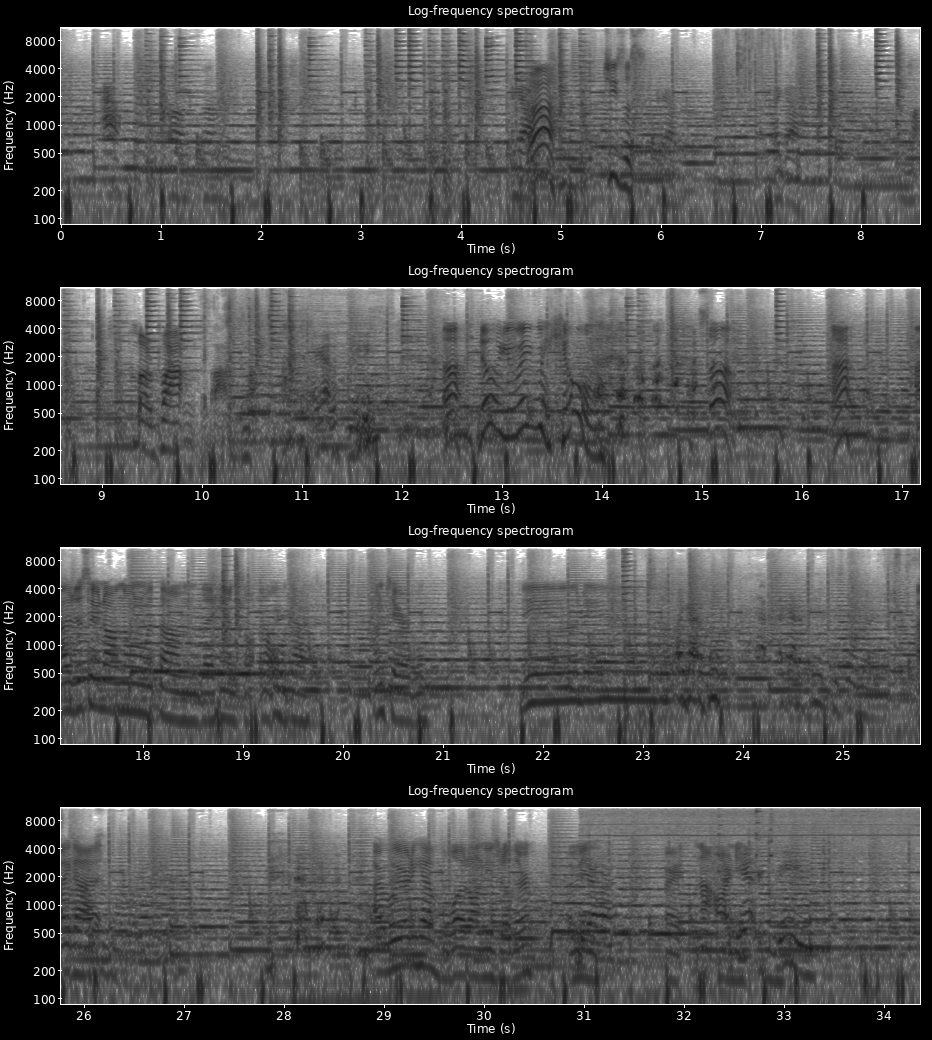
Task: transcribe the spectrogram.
Jesus. I got it. I got it. I'm about to pop. I gotta see. Ah, no, you make me kill him. Stop. Ah. I was just saying on the one with um the hand saw. Oh god. I'm terrible. I got a piece. I got a piece. I got it. Alright, we already have blood on each other. I mean, Yeah. alright, not I on can't you.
